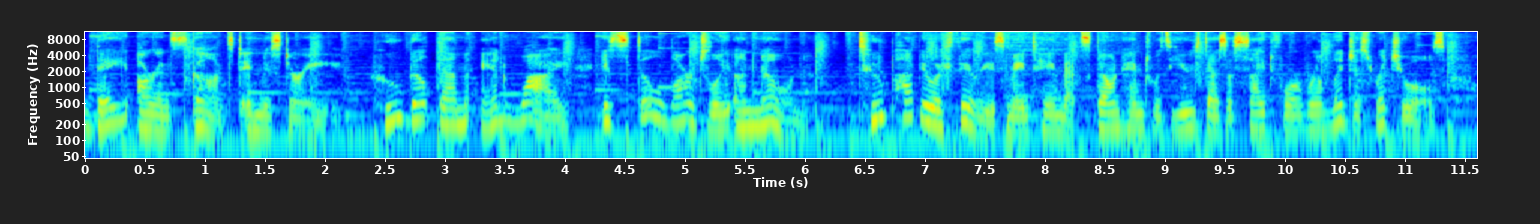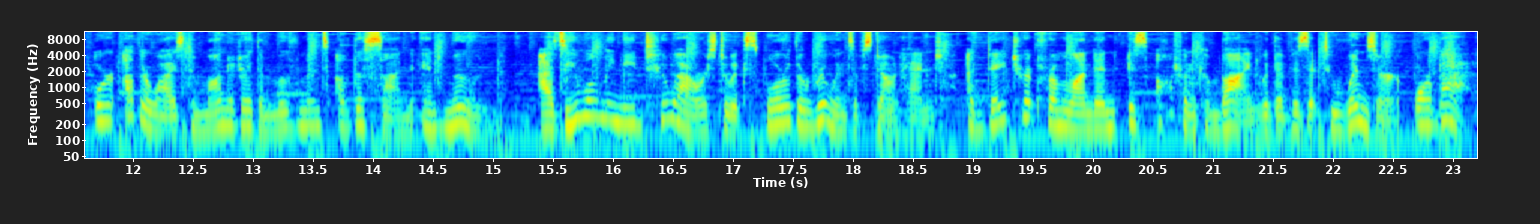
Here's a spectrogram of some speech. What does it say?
they are ensconced in mystery. Who built them and why is still largely unknown. Two popular theories maintain that Stonehenge was used as a site for religious rituals or otherwise to monitor the movements of the sun and moon. As you only need two hours to explore the ruins of Stonehenge, a day trip from London is often combined with a visit to Windsor or Bath.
